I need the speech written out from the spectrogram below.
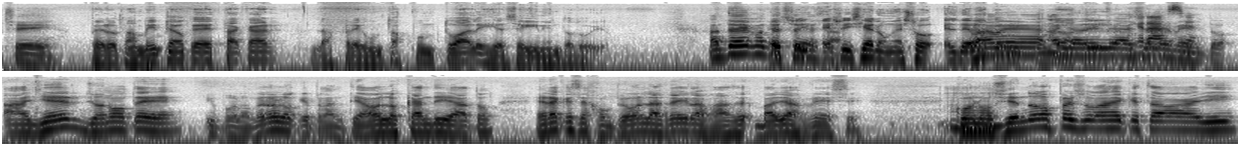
Sí. pero también tengo que destacar las preguntas puntuales y el seguimiento tuyo. Antes de contestar eso hicieron eso, el debate. déjame un- un debate añadirle a ese elemento. Ayer yo noté, y por lo menos lo que planteaban los candidatos, era que se rompieron las reglas va- varias veces. Conociendo los personajes que estaban allí,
